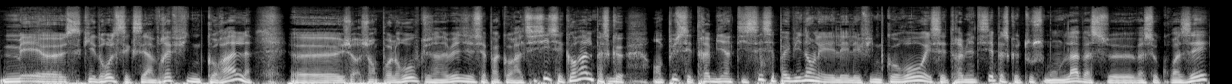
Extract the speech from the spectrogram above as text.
mais euh, ce qui est drôle, c'est que c'est un vrai film choral. Euh, Jean- Jean-Paul Rouve, que j'en avais dit, c'est pas choral. Si, si, c'est choral parce que en plus c'est très bien tissé. C'est pas évident les, les, les films choraux et c'est très bien tissé parce que tout ce monde-là va se va se croiser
